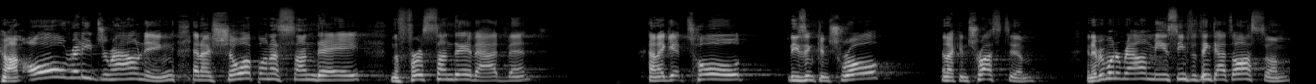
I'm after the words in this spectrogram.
I'm already drowning, and I show up on a Sunday, the first Sunday of Advent, and I get told that he's in control and I can trust him. And everyone around me seems to think that's awesome.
